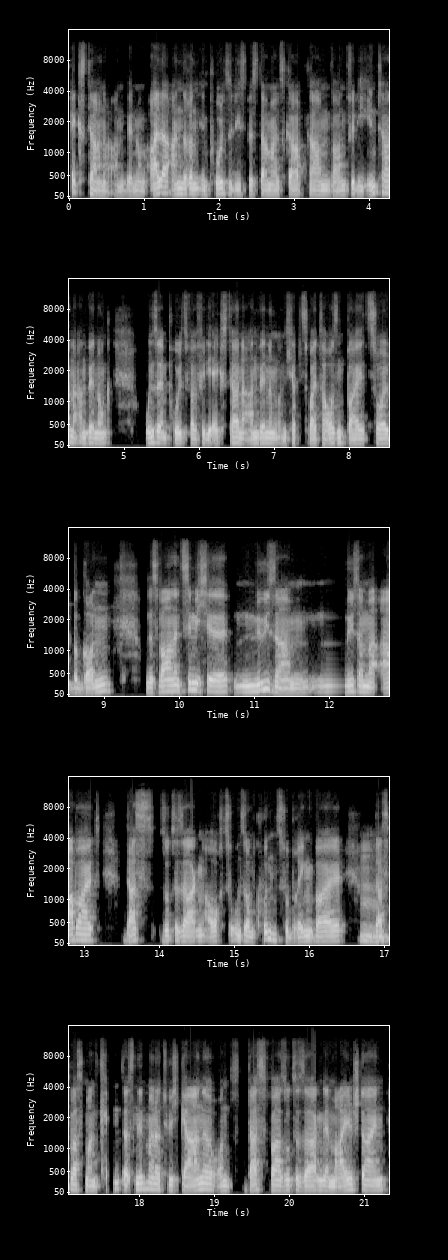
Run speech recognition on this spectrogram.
externe Anwendung. Alle anderen Impulse, die es bis damals gab, kamen, waren für die interne Anwendung. Unser Impuls war für die externe Anwendung und ich habe 2000 bei Zoll begonnen. Und es war eine ziemliche mühsam, mühsame Arbeit, das sozusagen auch zu unseren Kunden zu bringen, weil mhm. das, was man kennt, das nimmt man natürlich gerne. Und das war sozusagen der Meilenstein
